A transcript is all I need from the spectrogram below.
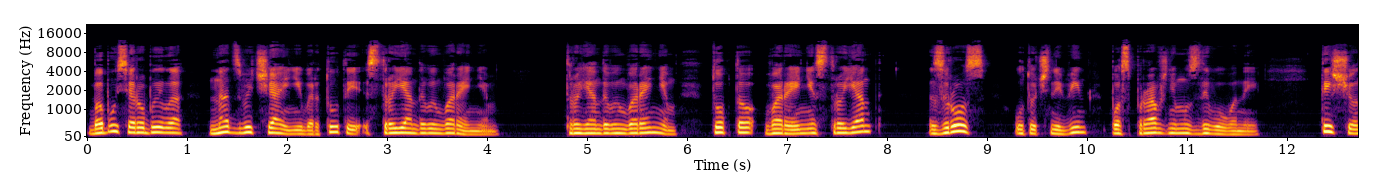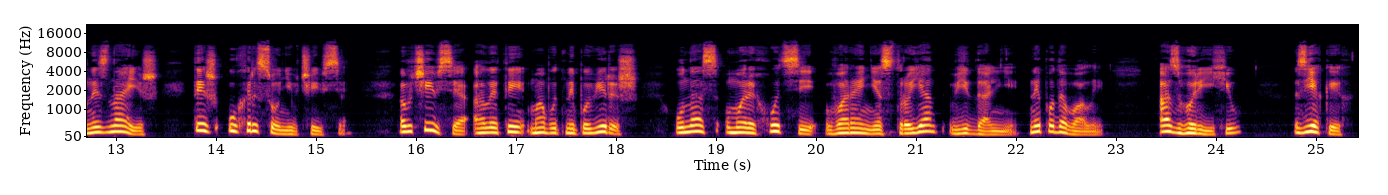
Бабуся робила надзвичайні вертути з трояндовим варенням. Трояндовим варенням, тобто варення з троянд? З роз, уточнив він, по-справжньому здивований. Ти що, не знаєш? Ти ж у Херсоні вчився. Вчився, але ти, мабуть, не повіриш. У нас у мореходці варення з троянд в їдальні не подавали. А з горіхів? З яких?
